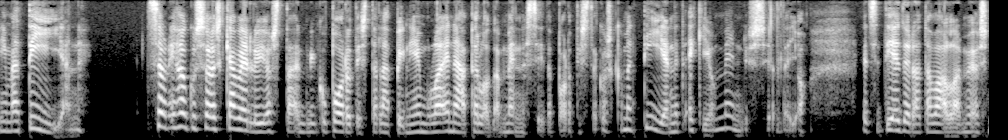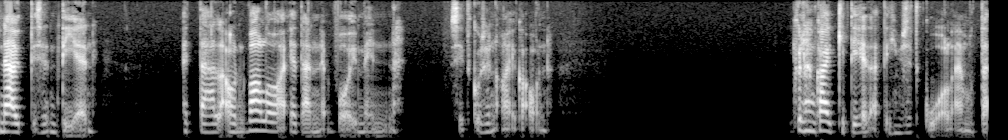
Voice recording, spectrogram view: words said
Niin mä tiedän. Se on ihan kuin se olisi kävellyt jostain niin kuin portista läpi, niin ei mulla enää pelota mennä siitä portista, koska mä tiedän, että Eki on mennyt sieltä jo. Että se tietyllä tavalla myös näytti sen tien, että täällä on valoa ja tänne voi mennä, sit kun sen aika on. Kyllähän kaikki tietää, että ihmiset kuolee, mutta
